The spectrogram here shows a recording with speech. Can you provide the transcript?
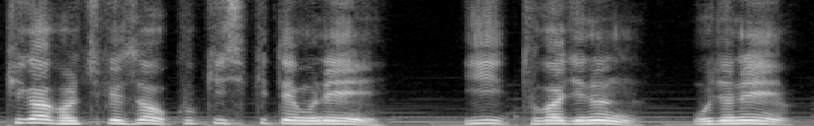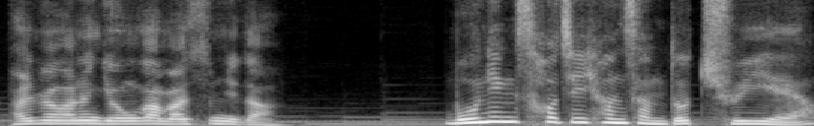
피가 걸쭉해서 굳기 쉽기 때문에 이 두 가지는 오전에 발병하는 경우가 많습니다. 모닝 서지 현상도 주의해야.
